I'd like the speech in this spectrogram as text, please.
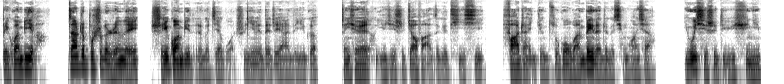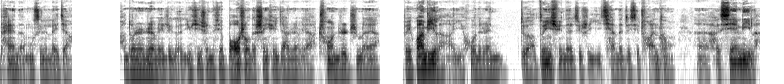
被关闭了。当然，这不是个人为谁关闭的这个结果，是因为在这样的一个。神学，尤其是教法这个体系发展已经足够完备的这个情况下，尤其是对于逊尼派的穆斯林来讲，很多人认为这个，尤其是那些保守的神学家认为啊，创制之门啊被关闭了啊，以后的人都要遵循的就是以前的这些传统，呃和先例了。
